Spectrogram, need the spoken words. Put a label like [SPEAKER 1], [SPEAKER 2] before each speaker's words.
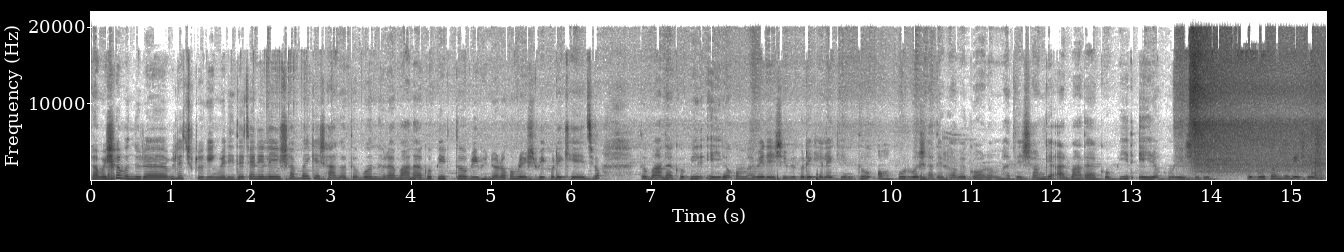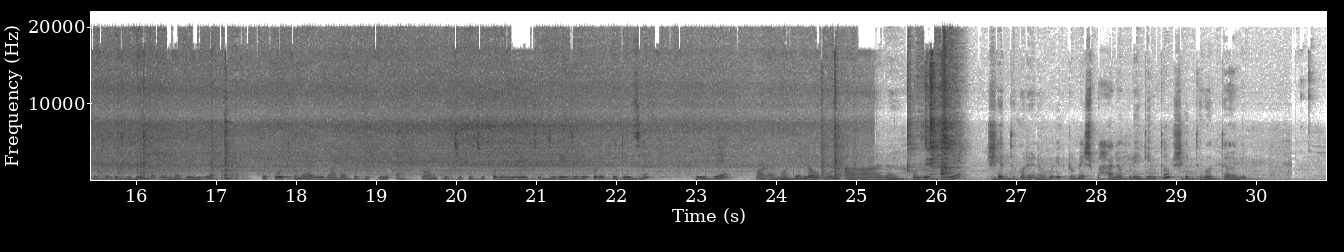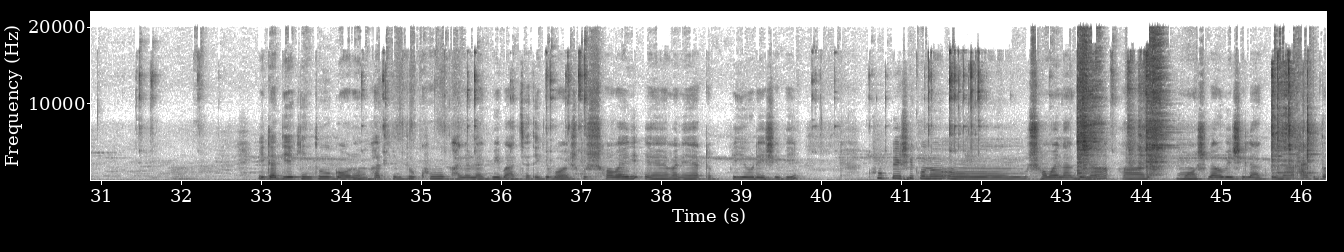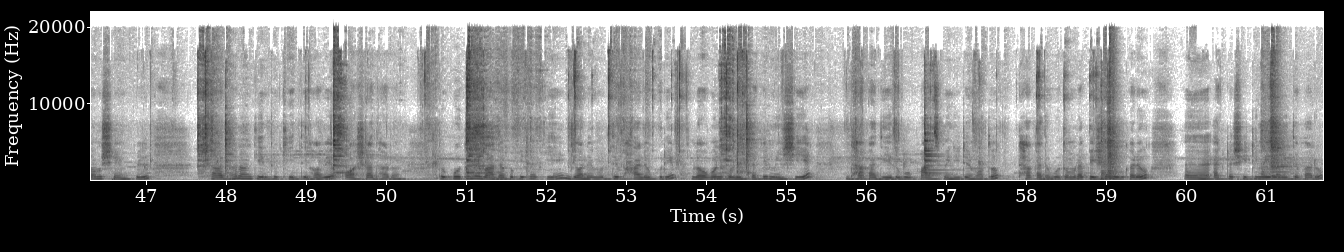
[SPEAKER 1] নমস্কার বন্ধুরা village cooking বেরিতে চ্যানেলে সবাইকে স্বাগত। বন্ধুরা, বাঁধাকপির তো বিভিন্ন রকম রেসিপি করে খেয়েছো। তো বাঁধাকপির এই রকমভাবে রেসিপি করে খেলে কিন্তু অপূর্ব স্বাদের হবে গরম ভাতের সঙ্গে আর বাঁধাকপির এই রকম রেসিপি তো প্রথম থেকে শেষ পর্যন্ত ভিডিওটা তোমরা দেখবে। তো প্রথমে আমি বাঁধাকপিকে একদম কুচি কুচি করে নিয়েছি, জিরে জিরে করে কেটেছি। কেটে কড়ার মধ্যে লবণ আর হলুদ দিয়ে সেদ্ধ করে নেব। একটু বেশ ভালো করে কিন্তু সেদ্ধ করতে হবে। এটা দিয়ে কিন্তু গরম ভাত কিন্তু খুব ভালো লাগবে। বাচ্চা থেকে বয়স্ক সবাই মানে একটা প্রিয় রেসিপি খুব বেশি কোনো সময় লাগবে না আর মশলাও বেশি লাগবে না। একদম সিম্পল সাধারণ কিন্তু খেতে হবে, অসাধারণ। তো প্রথমে বাঁধাকপিটাকে জলের মধ্যে ভালো করে লবণ হলুদটাকে মিশিয়ে ঢাকা দিয়ে দেবো, পাঁচ মিনিটের মতো ঢাকা দেবো। তোমরা প্রেশার কুকারেও একটা সিটি মেরে নিতে পারো।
